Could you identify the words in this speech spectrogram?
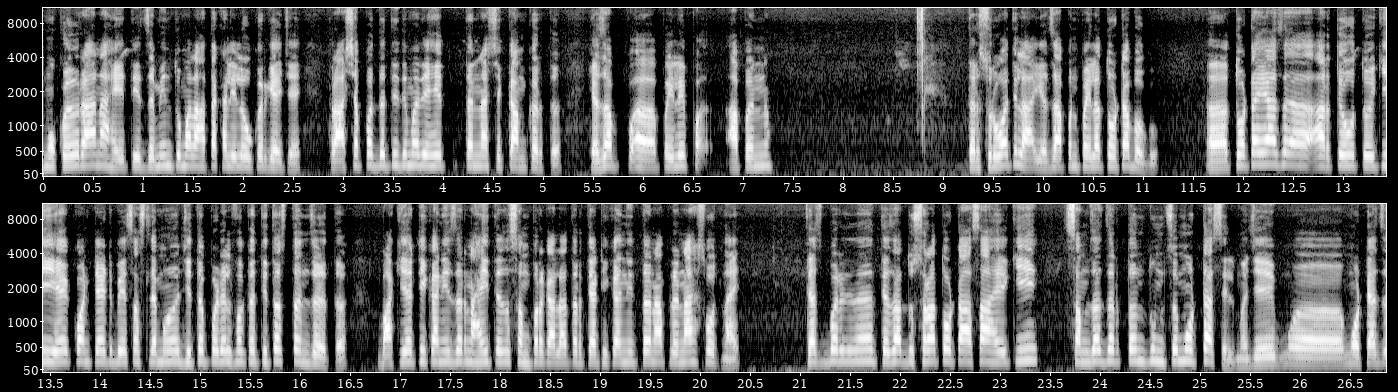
मोकळं रान आहे ते जमीन तुम्हाला हाताखाली लवकर घ्यायची आहे तर अशा पद्धतीमध्ये हे तणनाशक काम करतं. याचा प- पहिले आपण तर सुरुवातीला याचा आपण पहिला तोटा बघू. तोटा या अर्थ होतो की हे कॉन्टॅक्ट बेस असल्यामुळं जिथं पडेल फक्त तिथंच तण जळतं. बाकीच्या ठिकाणी जर नाही त्याचा संपर्क आला तर त्या ठिकाणी तण आपलं नाश होत नाही. त्याचबरोबर त्याचा दुसरा तोटा असा आहे की समजा जर तण तुमचं मोठं असेल म्हणजे मोठ्या ज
